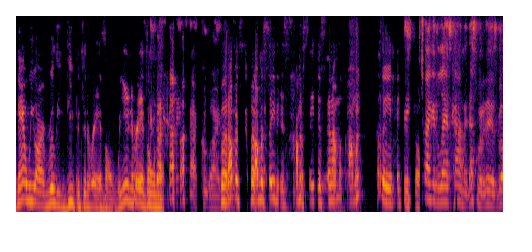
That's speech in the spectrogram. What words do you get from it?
now we are really deep into the red zone. We in the red zone now. Cool. Right. But. I'm gonna but I'm gonna say this. I'm gonna say this, and I'm I'm gonna say it like this. So trying to get the last comment. That's what it is. Go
